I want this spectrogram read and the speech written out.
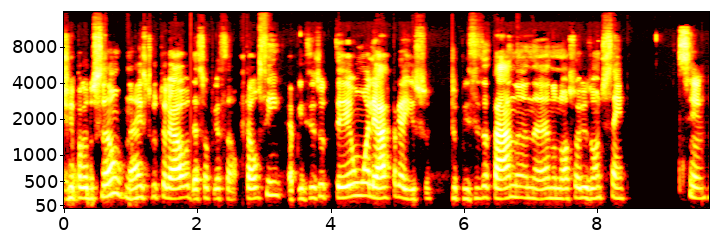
de reprodução né, estrutural dessa opressão. Então, sim, é preciso ter um olhar para isso precisa estar tá no, né, no nosso horizonte sempre. Sim.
